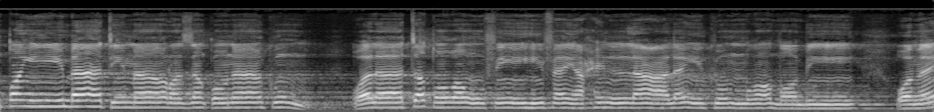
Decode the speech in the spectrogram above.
طيبات ما رزقناكم ولا تطغوا فيه فيحل عليكم غضبي. ومن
